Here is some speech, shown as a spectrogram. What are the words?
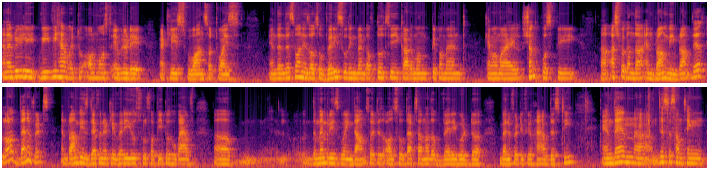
And i really we we have it to almost every day at least once or twice. And then this one is also very soothing blend of tulsi, cardamom, peppermint, chamomile, shankhpushpi, uh, ashwagandha and brahmi. Brahm There's a lot of benefits and brahmi is definitely very useful for people who have uh, the memory is going down. So it is also, that's another very good uh, benefit if you have this tea. And then uh, this is something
